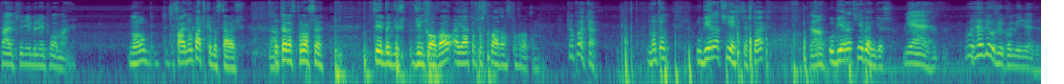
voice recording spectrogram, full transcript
palce nie były połamane. No, t- fajną paczkę dostałeś. To No. teraz proszę, ty będziesz dziękował, a ja to poskładam z powrotem. To po to. No to ubierać nie chcesz, tak? Co? Ubierać nie będziesz. Nie. Bo za duży kombinezon.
